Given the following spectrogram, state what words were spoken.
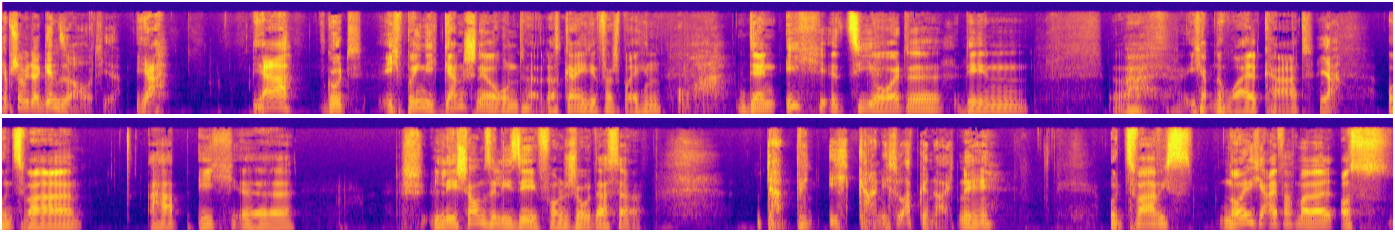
hab schon wieder Gänsehaut hier. ja, ja, gut. Ich bringe dich ganz schnell runter. Das kann ich dir versprechen. Denn ich äh, ziehe heute den, ah, ich habe eine Wildcard. Ja. Und zwar habe ich äh, Les Champs-Élysées von Joe Dassin. Da bin ich gar nicht so abgeneigt. Nee. Und zwar habe ich es neulich einfach mal aus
